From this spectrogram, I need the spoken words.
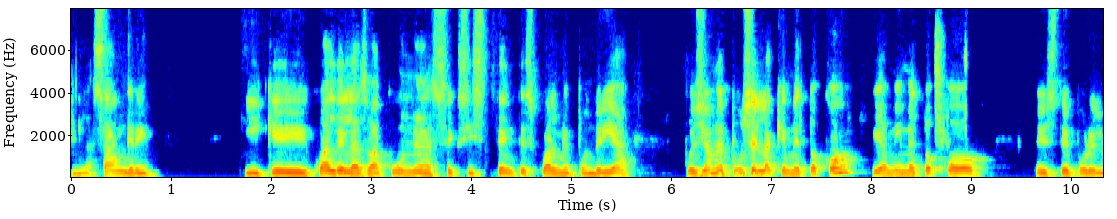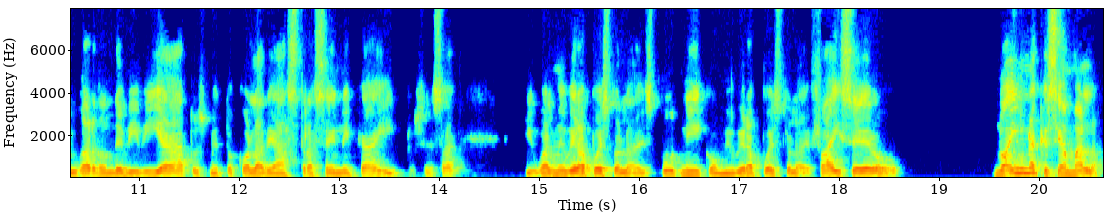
en la sangre, y que cuál de las vacunas existentes, cuál me pondría, pues yo me puse la que me tocó y a mí me tocó, este, por el lugar donde vivía, pues me tocó la de AstraZeneca y pues esa, igual me hubiera puesto la de Sputnik o me hubiera puesto la de Pfizer o no hay una que sea mala.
